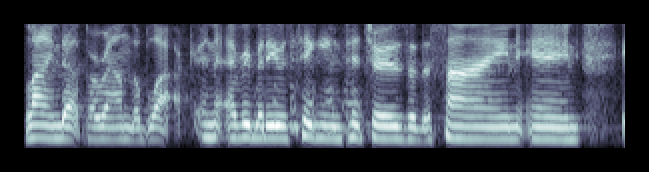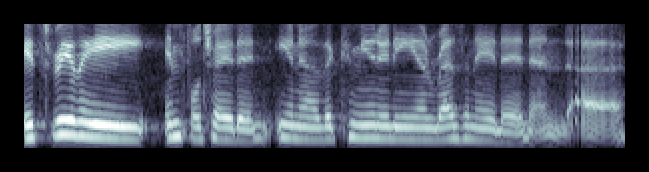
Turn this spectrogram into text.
lined up around the block, and everybody was taking pictures of the sign, and it's really infiltrated, you know, the community and resonated, and uh,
